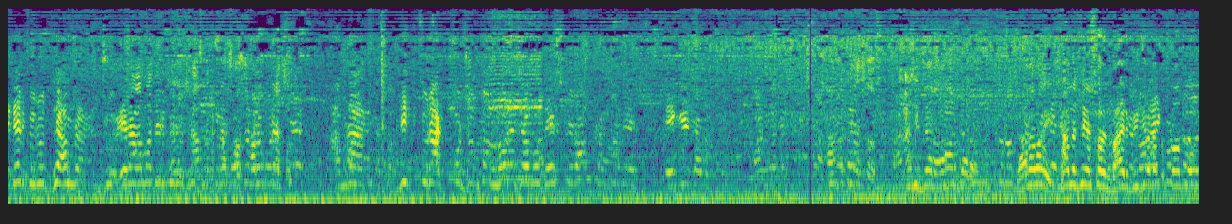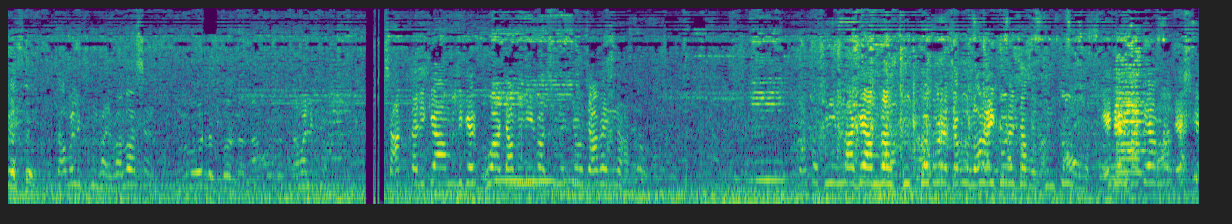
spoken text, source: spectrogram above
এদের বিরুদ্ধে আমরা এরা আমাদের বিরুদ্ধে ঘোষণা করেছে। আমরা মৃত্যুর আগ পর্যন্ত লড়ে যাব দেশকে রক্ষার জন্য এগিয়ে যাব। দাদা ভাই সামনে থেকে সরেন ভাইয়ের ভিডিওটা প্রবলেম ভালো আছেন। সাত তারিখে আওয়ামী লীগের ভুয়া ডামি নির্বাচনে কেউ যাবেন না। কতদিন লাগে আমরা যুদ্ধ করে যাব লড়াই করে যাব কিন্তু এদের হাতে আমরা দেশকে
